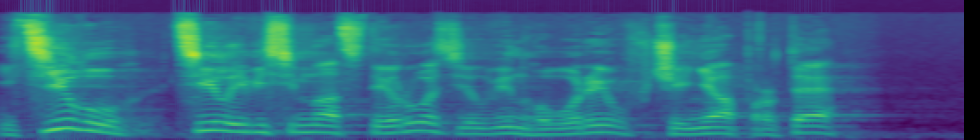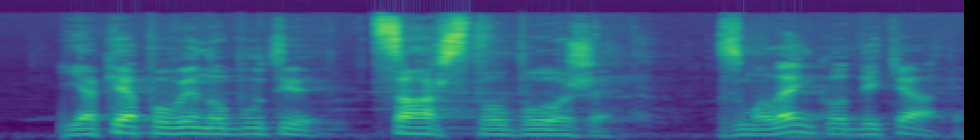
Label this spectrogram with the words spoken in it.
І цілу, цілий 18 розділ він говорив вчення про те, яке повинно бути царство Боже з маленького дитяти.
